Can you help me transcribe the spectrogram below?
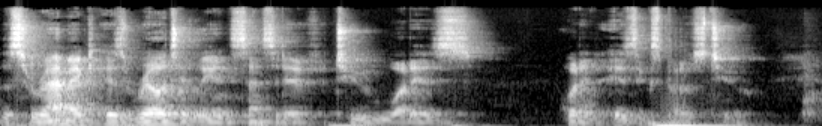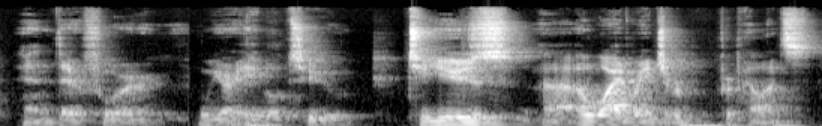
the ceramic is relatively insensitive to what is what it is exposed to, and therefore we are able to to use uh, a wide range of propellants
